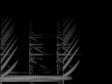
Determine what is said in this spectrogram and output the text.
Bye.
